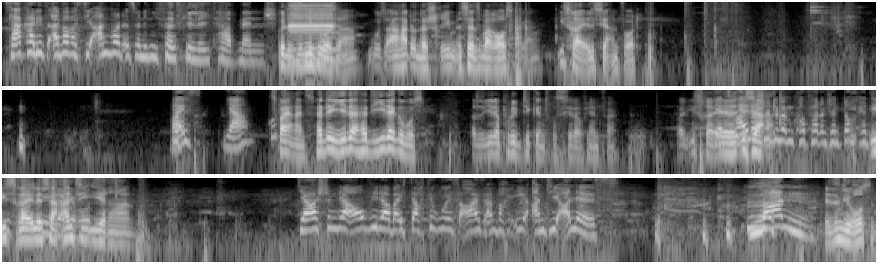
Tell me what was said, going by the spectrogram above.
Sag halt jetzt einfach, was die Antwort ist, wenn ich mich festgelegt habe, Mensch. Gut, es ist nicht USA. USA hat unterschrieben, ist jetzt aber rausgegangen. Israel ist die Antwort. Weiß? Ja? 2-1. Hätte jeder, hätte jeder gewusst. Also jeder Politik interessiert auf jeden Fall. Weil Der Israel Tyler ist ja, mit dem Kopf hat anscheinend doch hätte Israel das ist ja anti-Iran. Ja, stimmt ja auch wieder, aber ich dachte, USA ist einfach eh anti alles. Mann! Das sind die Russen.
